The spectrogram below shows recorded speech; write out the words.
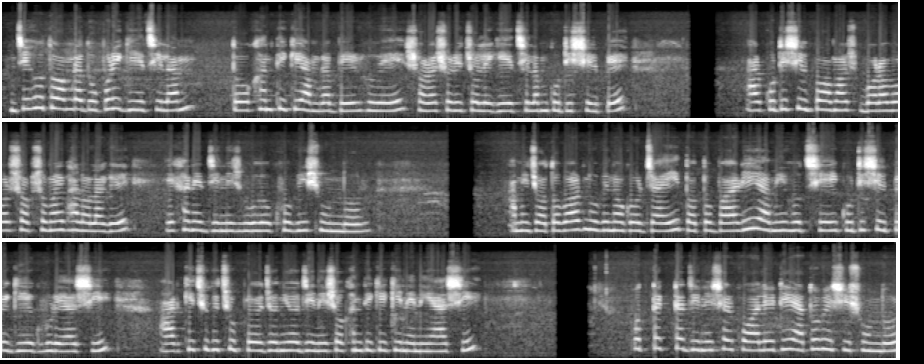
যেহেতু আমরা দুপুরে গিয়েছিলাম, তো ওখান থেকে আমরা বের হয়ে সরাসরি চলে গিয়েছিলাম কুটির শিল্পে। আর কুটির শিল্প আমার বরাবর সবসময় ভালো লাগে। এখানের জিনিসগুলো খুবই সুন্দর। আমি যতবার নবীনগর যাই, ততবারই আমি হচ্ছে এই কুটির শিল্পে গিয়ে ঘুরে আসি। আর কিছু কিছু প্রয়োজনীয় জিনিস ওখান থেকে কিনে নিয়ে আসি। প্রত্যেকটা জিনিসের কোয়ালিটি এত বেশি সুন্দর।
